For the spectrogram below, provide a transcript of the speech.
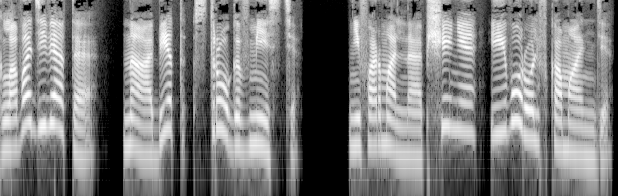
Глава 9. На обед строго вместе. Неформальное общение и его роль в команде.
